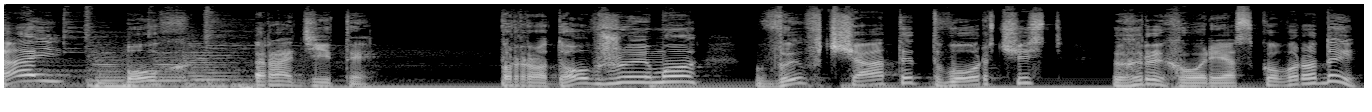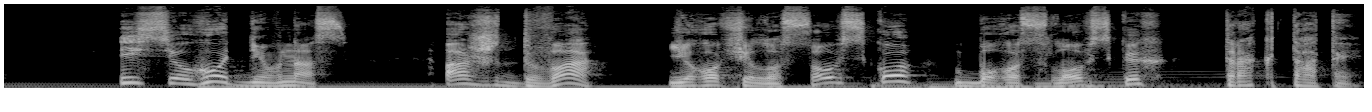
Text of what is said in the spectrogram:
Дай Бог радіти. Продовжуємо вивчати творчість Григорія Сковороди. І сьогодні в нас аж два його філософсько-богословських трактати.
